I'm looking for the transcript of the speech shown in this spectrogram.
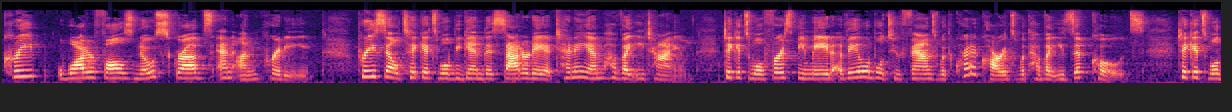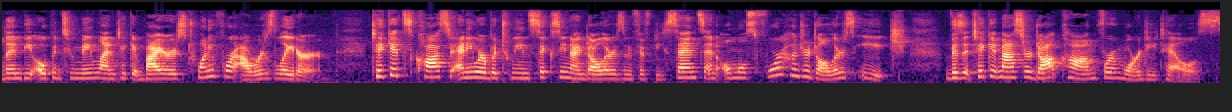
Creep, Waterfalls, No Scrubs, and Unpretty. Pre-sale tickets will begin this Saturday at 10 a.m. Hawaii time. Tickets will first be made available to fans with credit cards with Hawaii zip codes. Tickets will then be open to mainland ticket buyers 24 hours later. Tickets cost anywhere between $69.50 and almost $400 each. Visit Ticketmaster.com for more details.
